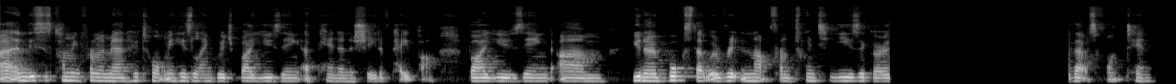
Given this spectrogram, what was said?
Uh, and this is coming from a man who taught me his language by using a pen and a sheet of paper, by using, um, you know, books that were written up from 20 years ago. That was font 10.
